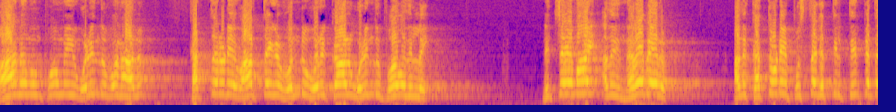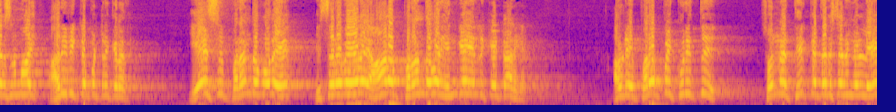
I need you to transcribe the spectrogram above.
வானமும் பூமியும் ஒளிந்து போனாலும் கர்த்தருடைய வார்த்தைகள் ஒன்று ஒரு கால் ஒளிந்து போவதில்லை. நிச்சயமாய் அது நிறைவேறும். அது கத்தருடைய புஸ்தகத்தில் தீர்க்க தரிசனமாய் அறிவிக்கப்பட்டிருக்கிறது. இயேசு பிறந்த போதே இஸ்ரவேலை ஆள பிறந்தவர் எங்கே என்று கேட்டார்கள். அவருடைய பிறப்பை குறித்து சொன்ன தீர்க்க தரிசனங்களிலே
